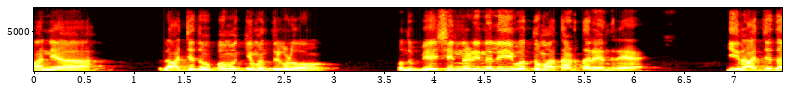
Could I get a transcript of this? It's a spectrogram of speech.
ಮಾನ್ಯ ರಾಜ್ಯದ ಉಪಮುಖ್ಯಮಂತ್ರಿಗಳು ಒಂದು ಬೇಸಿನ ನಡಿನಲ್ಲಿ ಇವತ್ತು ಮಾತಾಡ್ತಾರೆ ಅಂದರೆ ಈ ರಾಜ್ಯದ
